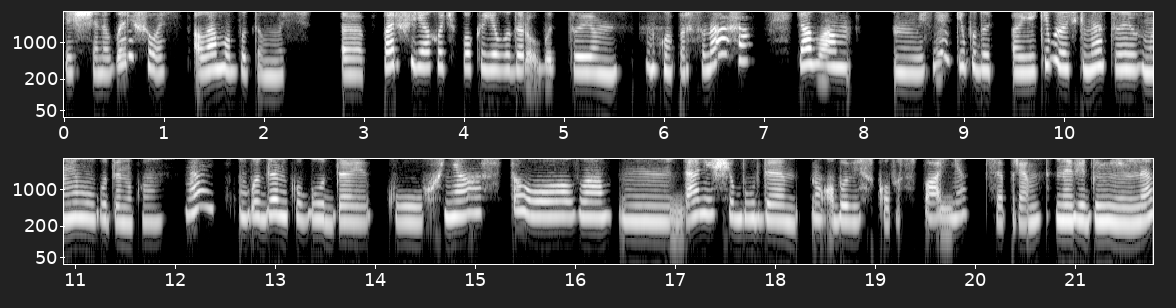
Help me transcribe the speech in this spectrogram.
Я ще не вирішилась, але ми будемось. Е, перше, я хочу, поки я буду робити мого персонажа, я вам візьму, які будуть, е, які будуть кімнати в моєму будинку. Моєму будинку буде кухня, столова. Далі ще буде ну, обов'язково спальня. Це прям невідмінне.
